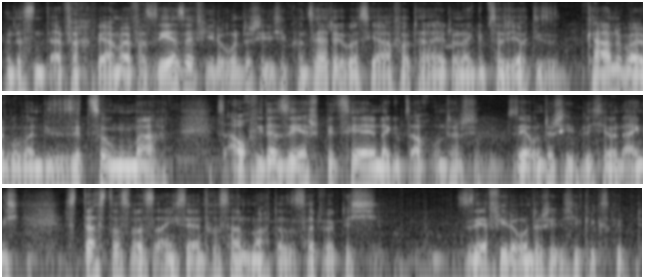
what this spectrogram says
Und das sind einfach, wir haben einfach sehr, sehr viele unterschiedliche Konzerte übers Jahr verteilt. Und dann gibt es natürlich auch diese Karneval, wo man diese Sitzungen macht. Ist auch wieder sehr speziell und da gibt es auch unter sehr unterschiedliche. Und eigentlich ist das das, was es eigentlich sehr interessant macht, dass es halt wirklich sehr viele unterschiedliche Gigs gibt.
